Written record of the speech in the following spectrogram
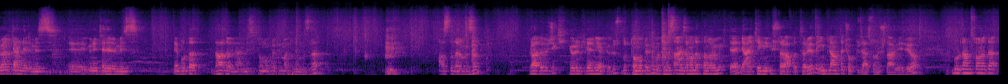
röntgenlerimiz, e, ünitelerimiz ve burada daha da önemlisi tomografi makinemizle hastalarımızın radyolojik görüntülerini yapıyoruz. Bu tomografi makinesi aynı zamanda panoramik de yani kemiği üç taraflı tarıyor ve implantta çok güzel sonuçlar veriyor. Buradan sonra da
